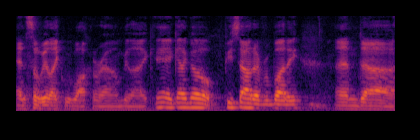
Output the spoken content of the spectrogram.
And so we like we walk around, be like, "Hey, gotta go. Peace out, everybody." And uh,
